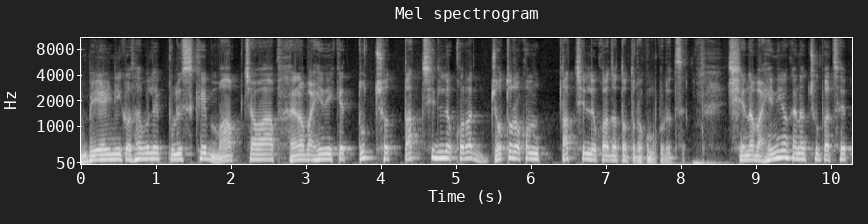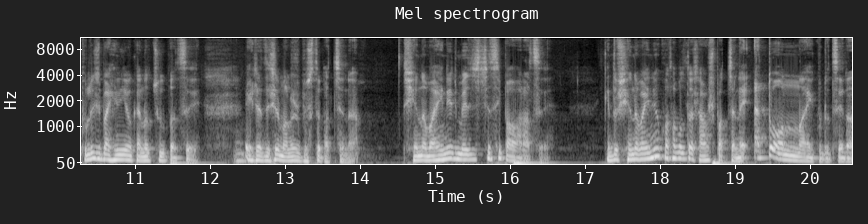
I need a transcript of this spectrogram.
বেআইনি কথা বলে পুলিশকে মাপ চাওয়া, সেনাবাহিনীকে তুচ্ছ তাচ্ছিল্য করা, যত রকম তাচ্ছিল্য করা যায় তত রকম করেছে। সেনাবাহিনীও কেন চুপ আছে? পুলিশ বাহিনীও কেন চুপ আছে? এটা দেশের মানুষ বুঝতে পারছে না। সেনাবাহিনীর ম্যাজিস্ট্রেসি পাওয়ার আছে। কিন্তু সেনাবাহিনীও কথা বলতে সাহস পাচ্ছে না। এত অন্যায় করেছে এরা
